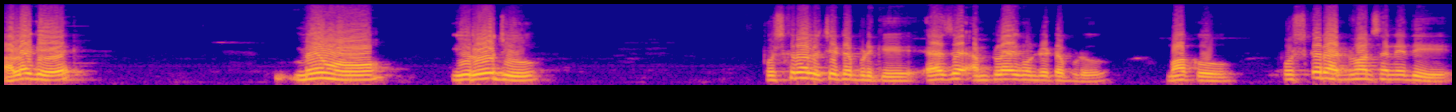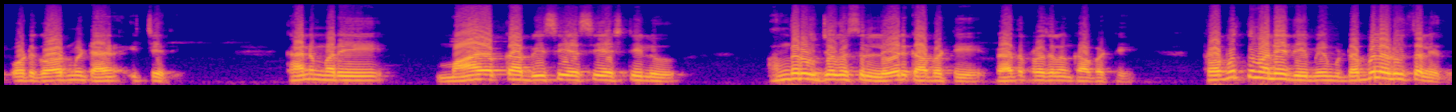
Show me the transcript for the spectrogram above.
అలాగే మేము ఈరోజు పుష్కరాలు వచ్చేటప్పటికి యాజ్ ఎ ఎంప్లాయీగా ఉండేటప్పుడు మాకు పుష్కర్ అడ్వాన్స్ అనేది ఒకటి గవర్నమెంట్ ఇచ్చేది. కానీ మరి మా యొక్క బీసీ ఎస్సీ ఎస్టీలు అందరూ ఉద్యోగస్తులు లేరు కాబట్టి పేద ప్రజలం కాబట్టి ప్రభుత్వం అనేది మేము డబ్బులు అడుగుతలేదు.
